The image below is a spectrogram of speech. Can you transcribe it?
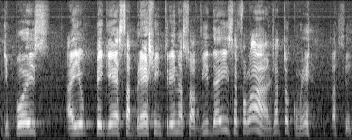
Depois, aí eu peguei essa brecha, entrei na sua vida, aí você falou: ah, já estou com ele, passei.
